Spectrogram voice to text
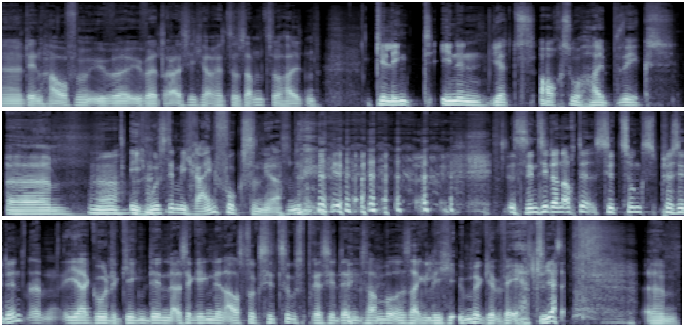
äh, den Haufen über, über 30 Jahre zusammenzuhalten gelingt Ihnen jetzt auch so halbwegs? Ähm, ja. Ich musste mich reinfuchsen, ja. Sind Sie dann auch der Sitzungspräsident? Ähm, ja gut, gegen den, also gegen den Ausdruck Sitzungspräsident haben wir uns eigentlich immer gewehrt. Ja. Ähm,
